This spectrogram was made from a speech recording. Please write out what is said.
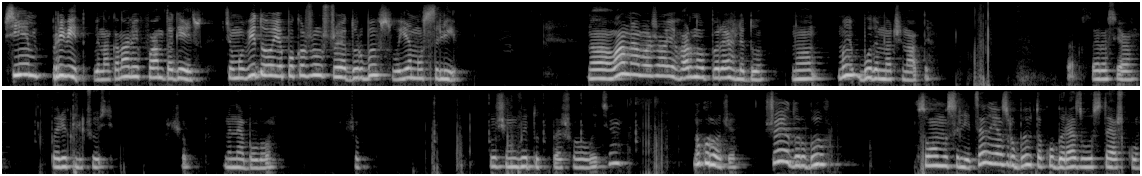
Всім привіт! Ви на каналі Fanta Games. В цьому відео я покажу, що я доробив в своєму селі. Ну, вам я бажаю гарного перегляду. Ну, ми будемо починати. Так, зараз я переключусь, щоб мене було. Щоб. Включимо ви тут першого лиця. Ну, коротше, що я доробив в своєму селі? Це я зробив таку березову стежку.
